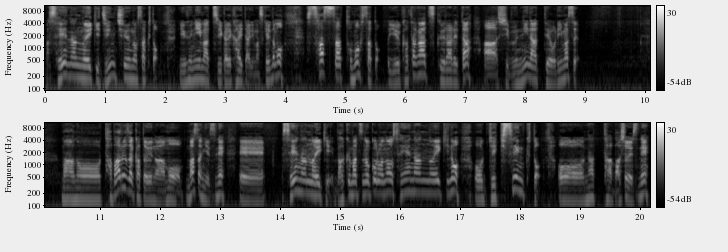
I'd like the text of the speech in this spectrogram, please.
ー、西南の駅陣中の作というふうに今追加で書いてありますけれども、さっさともふさという方が作られたあ詩文になっております。まあ、あのー、田原坂というのはもう、まさにですね、えー、西南の駅、幕末の頃の西南の駅の激戦区となった場所ですね。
